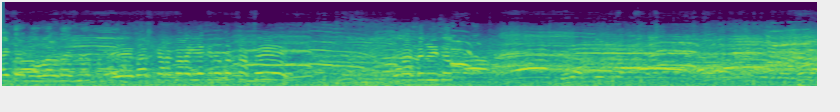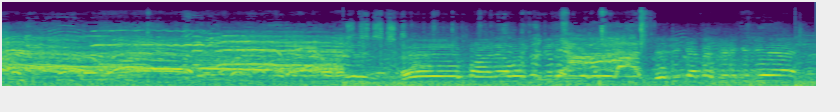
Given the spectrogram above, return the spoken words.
Lighter घोबारडायला एक पाण्यावर त्याची कॅपॅसिटी किती आहे?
